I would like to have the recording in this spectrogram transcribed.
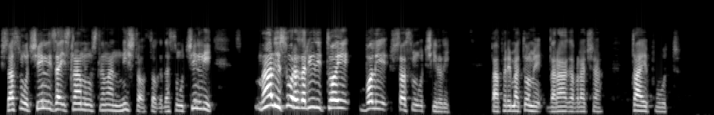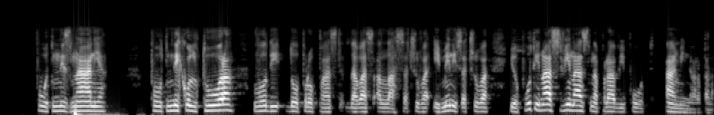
Šta smo učinili za islam i musliman, ništa od toga. Da smo učinili mali sura za ljudi, to je boli šta smo učinili. Pa prema tome, draga braća, taj put, put neznanja, put nekultura vodi do propast da vas Allah sačuva i meni sačuva i uputi nas svi nas na pravi put. Amin. Rabbal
